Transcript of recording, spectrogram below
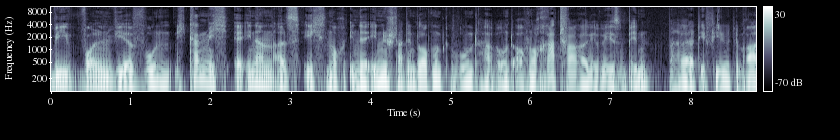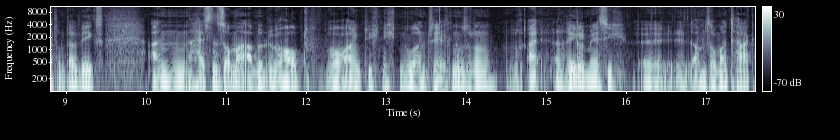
wie wollen wir wohnen? Ich kann mich erinnern, als ich noch in der Innenstadt in Dortmund gewohnt habe und auch noch Radfahrer gewesen bin, bin relativ viel mit dem Rad unterwegs, an heißen Sommerabenden überhaupt, war eigentlich nicht nur an seltenen, sondern äh, regelmäßig äh, am Sommertag,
